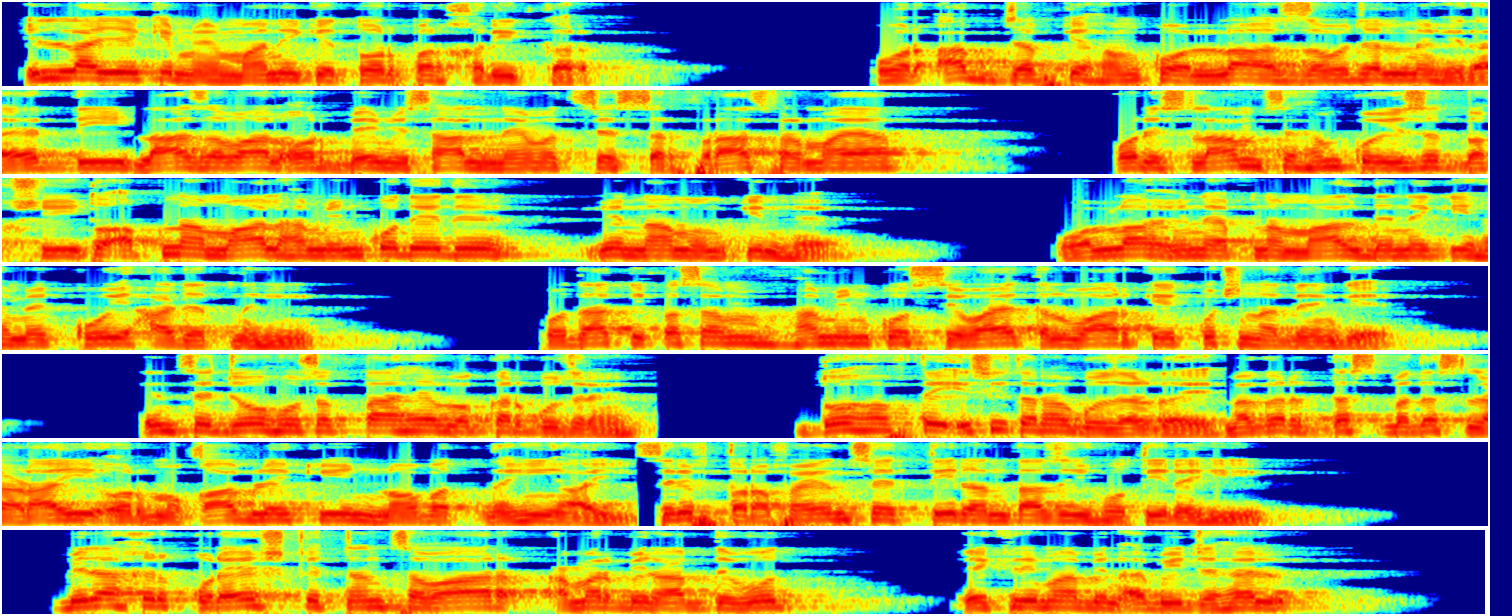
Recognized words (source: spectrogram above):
اللہ یہ کہ مہمانی کے طور پر خرید کر۔ اور اب جبکہ ہم کو اللہ عز و جل نے ہدایت دی، لازوال اور بے مثال نعمت سے سرفراز فرمایا، اور اسلام سے ہم کو عزت بخشی، تو اپنا مال ہم ان کو دے دیں، یہ ناممکن ہے۔ واللہ، انہیں اپنا مال دینے کی ہمیں کوئی حاجت نہیں۔ خدا کی قسم، ہم ان کو سوائے تلوار کے کچھ نہ دیں گے۔ ان سے جو ہو سکتا ہے، وہ کر گزریں۔ دو ہفتے اسی طرح گزر گئے، مگر دس بدس لڑائی اور مقابلے کی نوبت نہیں آئی۔ صرف طرفین سے تیر اندازی ہوتی رہی۔ بلاخر قریش کے چند سوار عمر بن عبدود اکرمہ بن ابی جہل،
